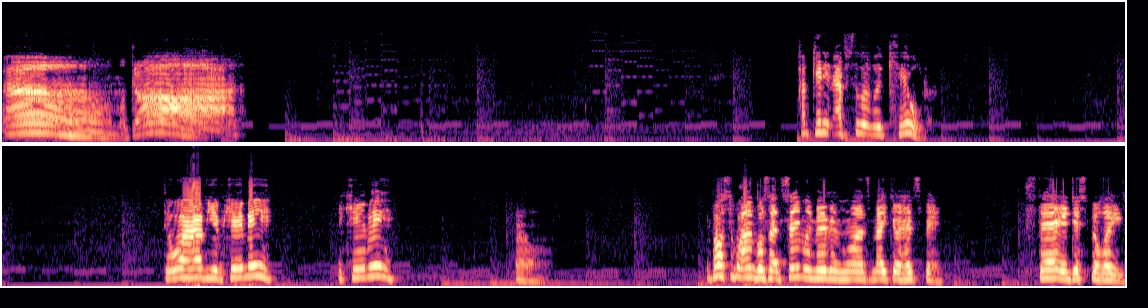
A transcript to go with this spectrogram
Oh my god! I'm getting absolutely killed. Do I have you me? You me? Oh. Impossible angles and seemingly moving lines make your head spin. Stare in disbelief.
